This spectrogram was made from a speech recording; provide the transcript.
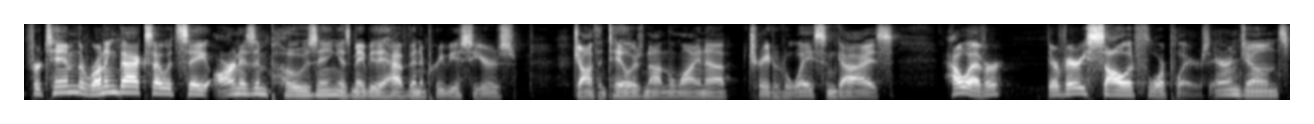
For Tim, the running backs, I would say, aren't as imposing as maybe they have been in previous years. Jonathan Taylor's not in the lineup, traded away some guys. However, they're very solid floor players. Aaron Jones,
